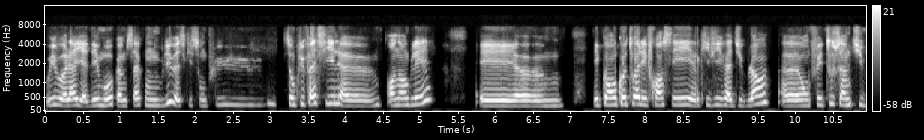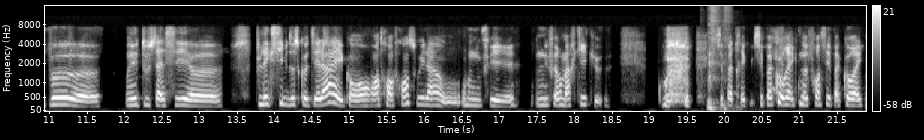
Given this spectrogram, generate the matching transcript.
oui voilà, il y a des mots comme ça qu'on oublie parce qu'ils sont plus, sont plus faciles en anglais. Et, et quand on côtoie les Français qui vivent à Dublin, on fait tous un petit peu on est tous assez flexibles de ce côté-là et quand on rentre en France, oui là, on, nous fait remarquer que c'est pas très, pas correct. Notre français est pas correct.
